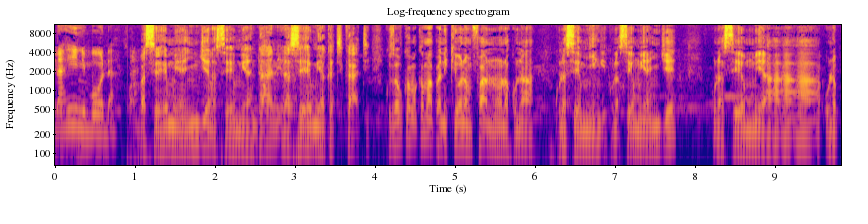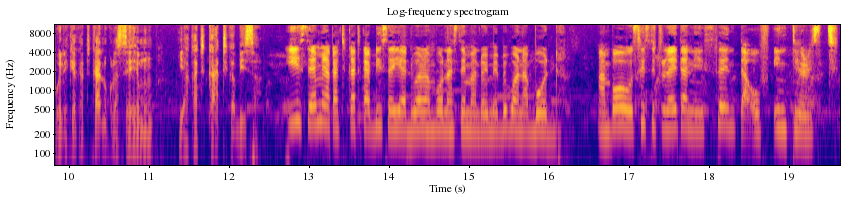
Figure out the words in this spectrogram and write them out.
na hii ni boda. kwamba sehemu ya nje na sehemu ya ndani na sehemu ya katikati, kwa sababu kama, kama hapa nikiona mfano naona kuna kuna sehemu nyingi, kuna sehemu ya nje, kuna sehemu ya unapoelekea katikati, na kuna sehemu ya katikati kabisa. Hii sehemu ya katikati kabisa hii ya duara ambayo nasema ndo imebebwa na board ambao sisi tunaita ni center of interest.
